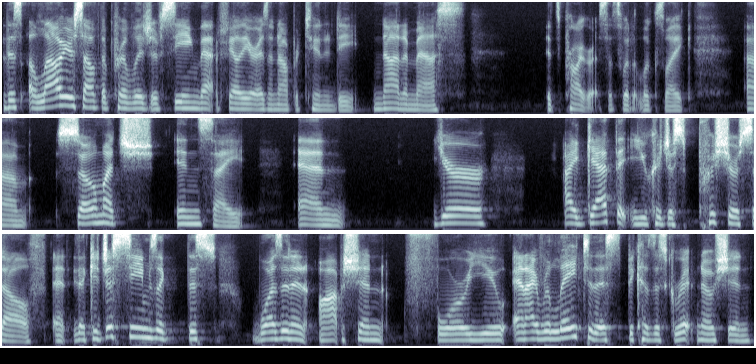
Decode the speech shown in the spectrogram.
this allow yourself the privilege of seeing that failure as an opportunity, not a mess. It's progress. That's what it looks like. Um, so much insight, and you're. I get that you could just push yourself, and like it just seems like this wasn't an option for you. And I relate to this because this grit notion,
